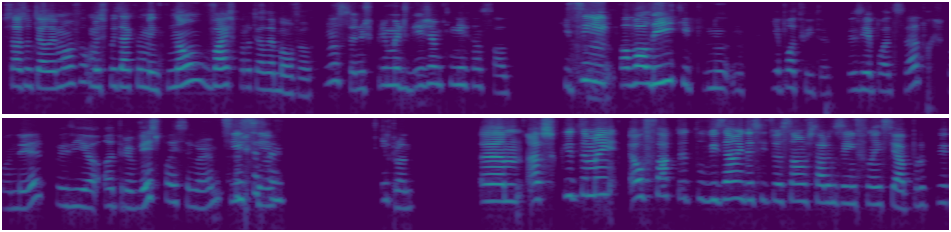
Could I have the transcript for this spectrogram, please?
estás no telemóvel, mas depois há aquele momento não vais para o telemóvel. Não sei, nos primeiros dias já me tinha cansado. Tipo, Sim. estava ali, tipo, no- no- ia para o Twitter, depois ia para o WhatsApp responder, depois ia outra vez para o Instagram. Sim, sim. E pronto. Hum, acho que também é o facto da televisão e da situação estar-nos a influenciar, porque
